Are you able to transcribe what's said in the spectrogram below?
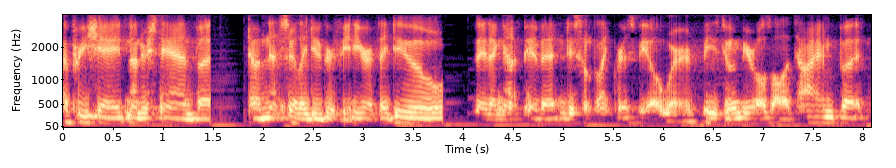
appreciate and understand, but don't necessarily do graffiti, or if they do, they then kind of pivot and do something like Chris Veal, where he's doing murals all the time, but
